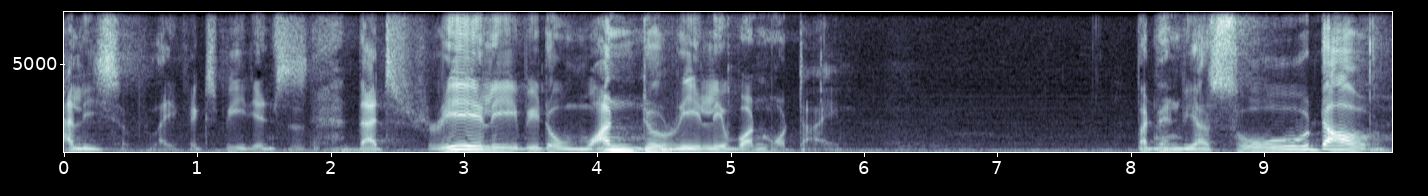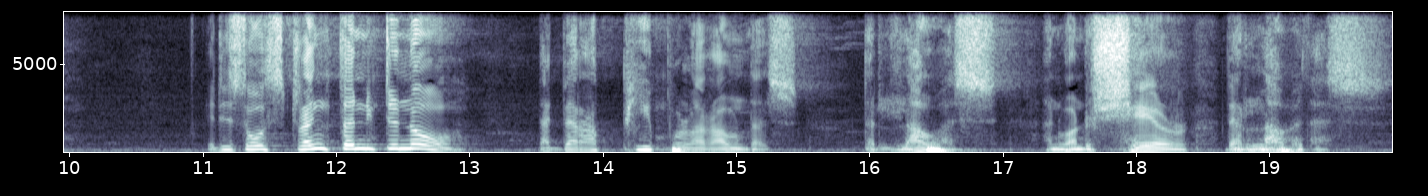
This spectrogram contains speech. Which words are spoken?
valleys of life experiences that really we don't want to relive one more time. But when we are so down, it is so strengthening to know that there are people around us that love us and want to share their love with us.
